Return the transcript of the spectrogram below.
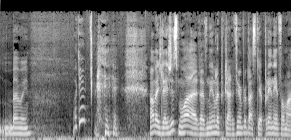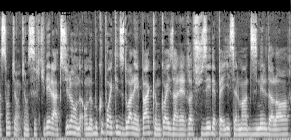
Ben oui. OK. Ah, mais je voulais juste, moi, revenir, là, puis clarifier un peu parce qu'il y a plein d'informations qui ont, qui ont circulé là-dessus. Là, on, a, on a beaucoup pointé du doigt l'impact, comme quoi ils auraient refusé de payer seulement 10 000 dollars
